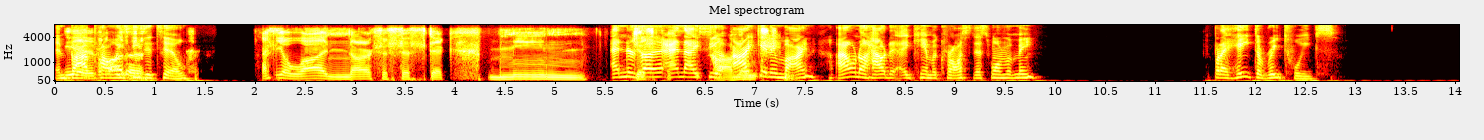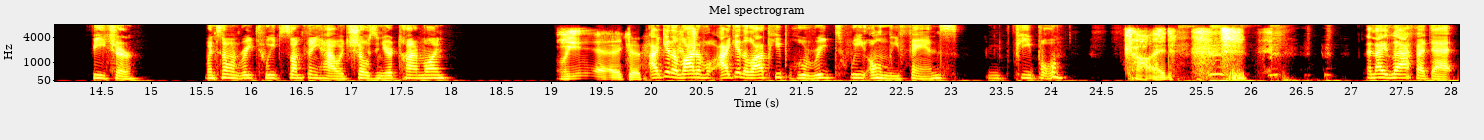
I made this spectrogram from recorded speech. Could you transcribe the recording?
and Yeah, Bob probably sees of- it too. I see a lot of narcissistic, mean. And there's a, and I see I get in mine. I don't know how to, I came across this one with me, but I hate the retweets feature when someone retweets something. How it shows in your timeline. Oh yeah, just I get a lot of I get a lot of people who retweet OnlyFans people, God. and I laugh at that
